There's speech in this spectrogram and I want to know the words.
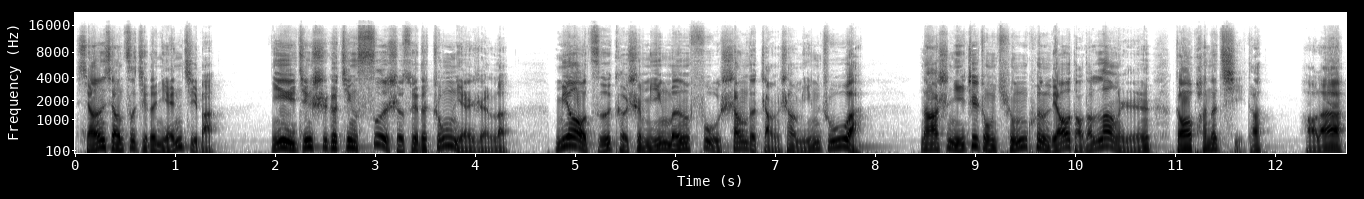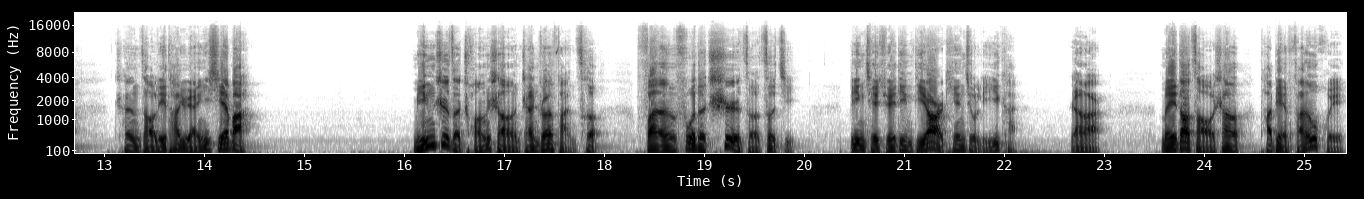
想想自己的年纪吧，你已经是个近四十岁的中年人了。妙子可是名门富商的掌上明珠啊！哪是你这种穷困潦倒的浪人高攀得起的？好了，趁早离他远一些吧。明智在床上辗转反侧，反复的斥责自己，并且决定第二天就离开。然而，每到早上，他便反悔，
